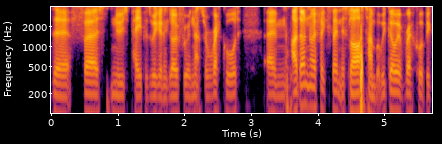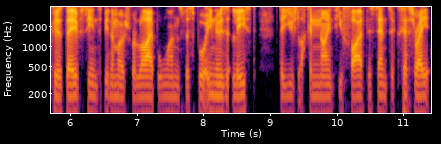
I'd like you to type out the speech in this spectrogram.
the first newspapers we're going to go through, and that's a record. Um, I don't know if I explained this last time, but we go with record because they've seemed to be the most reliable ones for sporting news, at least. They use like a 95% success rate.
